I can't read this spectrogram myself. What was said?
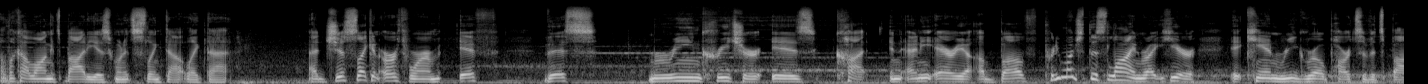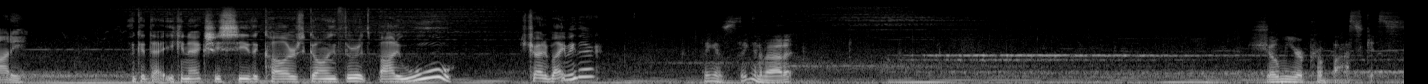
Oh, look how long its body is when it's slinked out like that. And just like an earthworm, if this marine creature is cut in any area above pretty much this line right here, it can regrow parts of its body. Look at that, you can actually see the colors going through its body. Woo! Did you try to bite me there? I think it's thinking about it. Show me your proboscis.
